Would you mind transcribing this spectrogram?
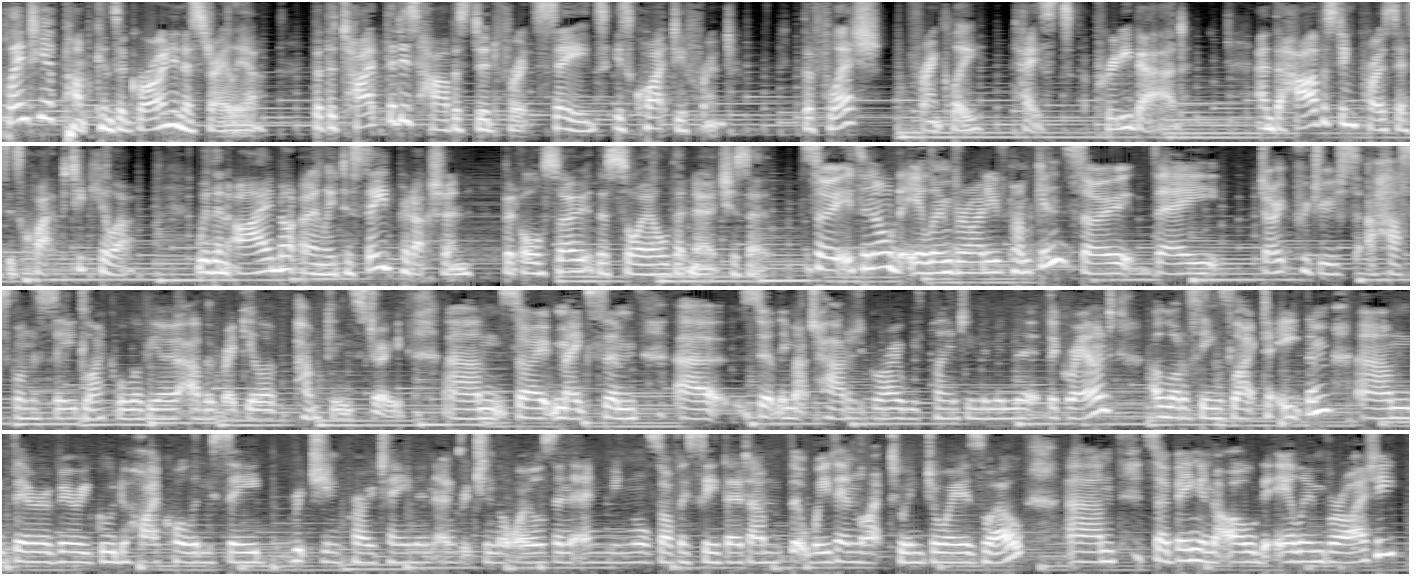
Plenty of pumpkins are grown in Australia, but the type that is harvested for its seeds is quite different. The flesh, frankly, tastes pretty bad, and the harvesting process is quite particular with an eye not only to seed production, but also the soil that nurtures it. So it's an old heirloom variety of pumpkin. So they don't produce a husk on the seed like all of your other regular pumpkins do. Um, so it makes them uh, certainly much harder to grow with planting them in the, the ground. A lot of things like to eat them. Um, they're a very good high quality seed, rich in protein and, and rich in the oils and, and minerals, obviously, that, um, that we then like to enjoy as well. Um, so being an old heirloom variety,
